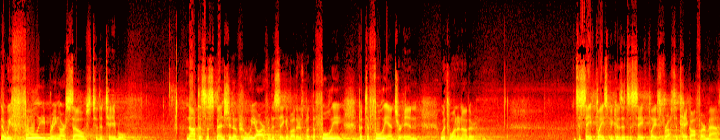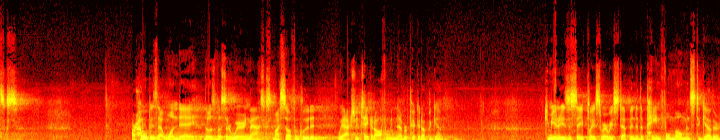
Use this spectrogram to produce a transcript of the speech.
That we fully bring ourselves to the table not the suspension of who we are for the sake of others, but, the fully, but to fully enter in with one another. It's a safe place because it's a safe place for us to take off our masks. Our hope is that one day, those of us that are wearing masks, myself included, we actually take it off and we never pick it up again. Community is a safe place where we step into the painful moments together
